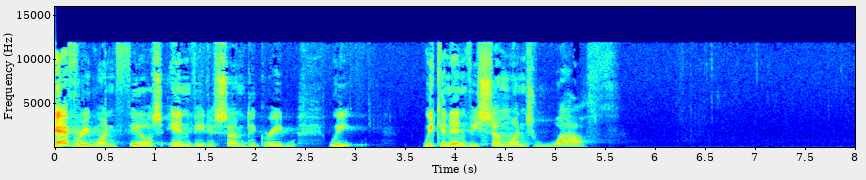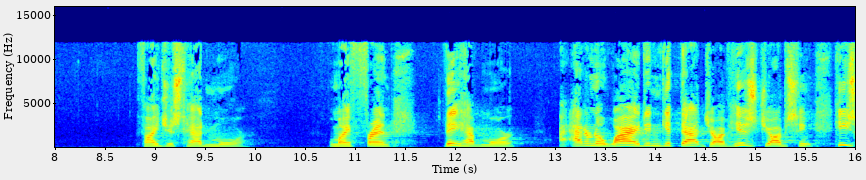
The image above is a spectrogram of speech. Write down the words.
Everyone feels envy to some degree. We, we can envy someone's wealth. If I just had more. My friend, they have more. I, I don't know why I didn't get that job. His job seemed, he's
